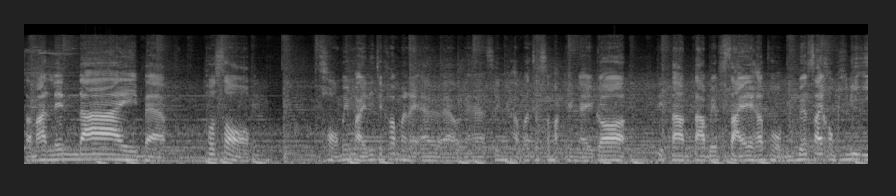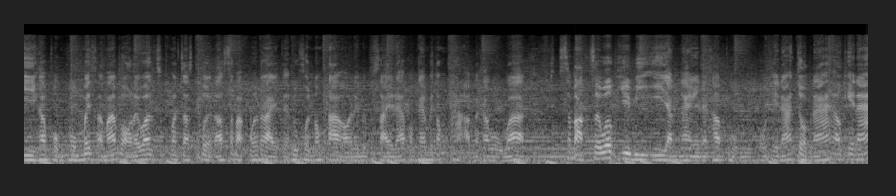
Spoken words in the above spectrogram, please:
สามารถเล่นได้แบบทดสอบ ของใหม่ๆที่จะเข้ามาใน LL นะฮะ ซึ่งถามว่าจะสมัครยังไงก็ติดตามตามเว็บไซต์ครับผม เว็บไซต์ของ PBE ครับผม ผมไม่สามารถบอกได้ว่ามันจะเปิดรับสมัครเมื่อไหร่ แต่ทุกคนต้องตามเอาในเว็บไซต์นะครับผมแค่ไม่ต้องถามนะครับผมว่าสมัครเซิร์ฟเวอร์ PBE ยังไงนะครับผม โอเคนะ จบนะ โอเคนะ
